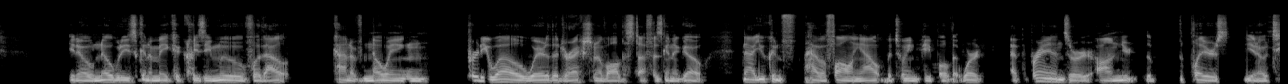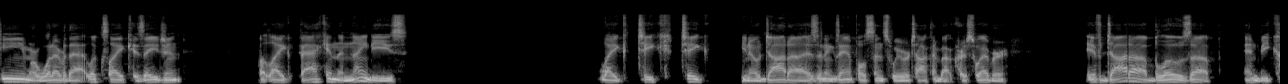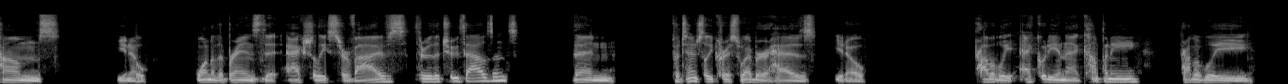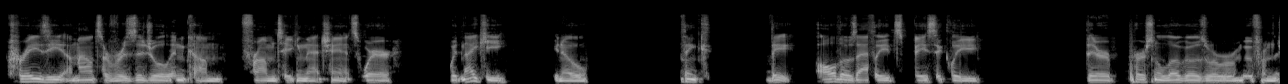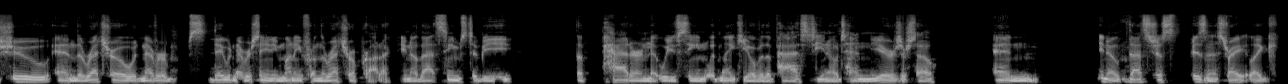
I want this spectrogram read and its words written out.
You know, nobody's going to make a crazy move without kind of knowing pretty well where the direction of all the stuff is going to go. Now, you can f- have a falling out between people that work at the brands or on your, the, the player's, you know, team or whatever that looks like, his agent. But like back in the 90s, like take, take, you know, Dada as an example, since we were talking about Chris Webber. If Dada blows up and becomes, you know, one of the brands that actually survives through the 2000s, then potentially Chris Webber has, you know, probably equity in that company, probably crazy amounts of residual income from taking that chance. Where with Nike, you know, I think they all those athletes basically their personal logos were removed from the shoe and the retro would never they would never see any money from the retro product. You know, that seems to be the pattern that we've seen with Nike over the past, you know, 10 years or so. And, you know, that's just business, right? Like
